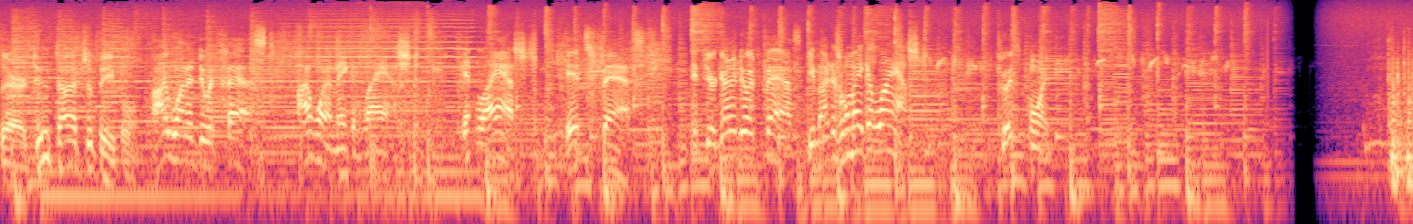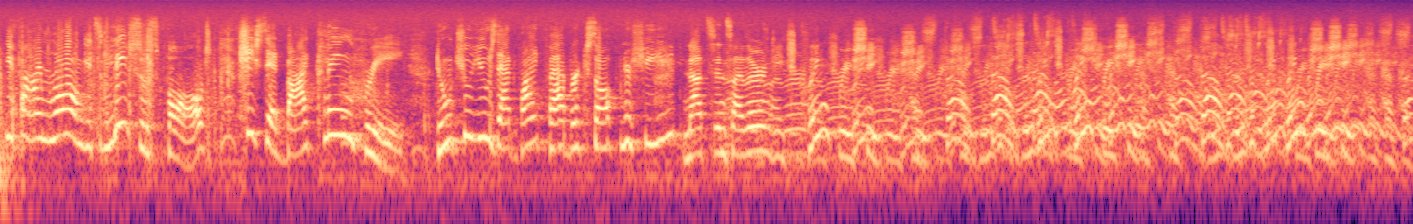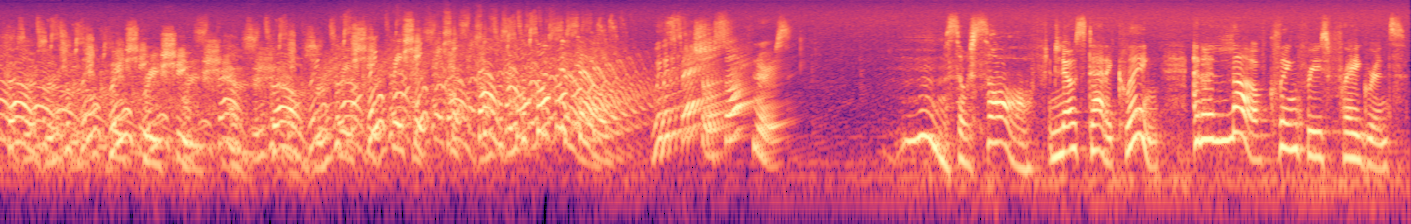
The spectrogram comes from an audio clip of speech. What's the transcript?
There are two types of people. I want to do it fast. I want to make it last. It lasts. It's fast. If you're going to do it fast, You might as well make it last. good point. If I'm wrong, it's Lisa's fault. She said buy cling free. Don't you use that white fabric softener sheet? Not since I learned each cling-free sheet has thousands, thousands of cling-free sheets. Has thousands of cling-free sheets. Has thousands of cling-free sheets. Thousands of cling-free sheets. Has thousands of Softness cells with special softeners. Mmm, so soft. No static cling. And I love Cling-Free's fragrance.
